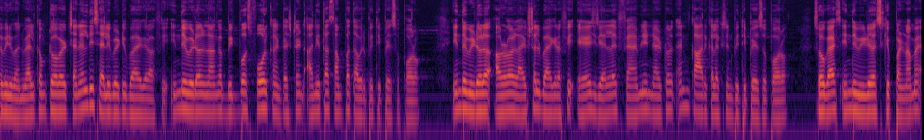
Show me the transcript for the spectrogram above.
everyone welcome to our channel the celebrity biography இந்த வீடியோவில் நாங்கள் Bigg Boss four contestant Anitha Sampath அவர் பற்றி பேச போகிறோம் இந்த வீடியோவில் அவரோட life style biography age real life family network and car collection பற்றி பேச போகிறோம் ஸோ guys இந்த வீடியோ ஸ்கிப் பண்ணாமல்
